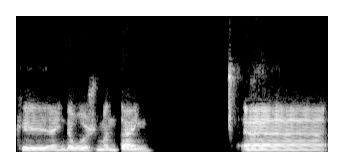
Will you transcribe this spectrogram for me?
que ainda hoje mantenho. Uh,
